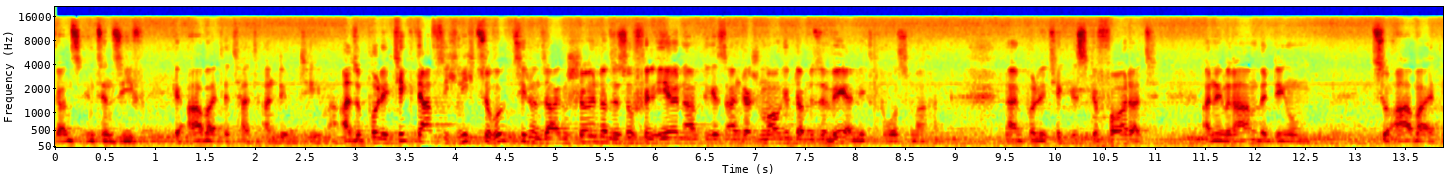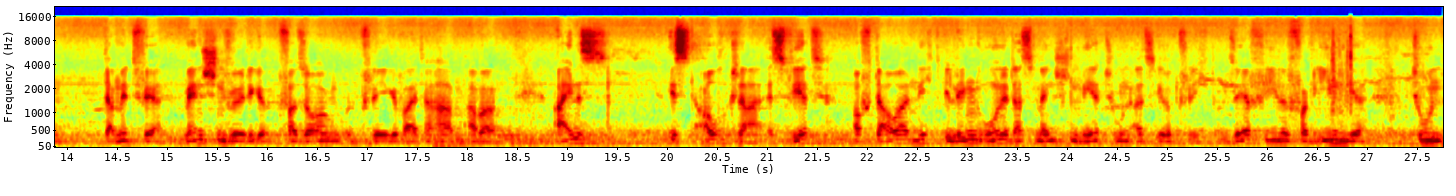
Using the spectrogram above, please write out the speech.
ganz intensiv gearbeitet hat an dem Thema. Also Politik darf sich nicht zurückziehen und sagen, schön, dass es so viel ehrenamtliches Engagement gibt, da müssen wir ja nichts groß machen. Nein, Politik ist gefordert, an den Rahmenbedingungen zu arbeiten, damit wir menschenwürdige Versorgung und Pflege weiter haben. Aber eines ist auch klar, es wird auf Dauer nicht gelingen, ohne dass Menschen mehr tun als ihre Pflicht. Und sehr viele von Ihnen hier tun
